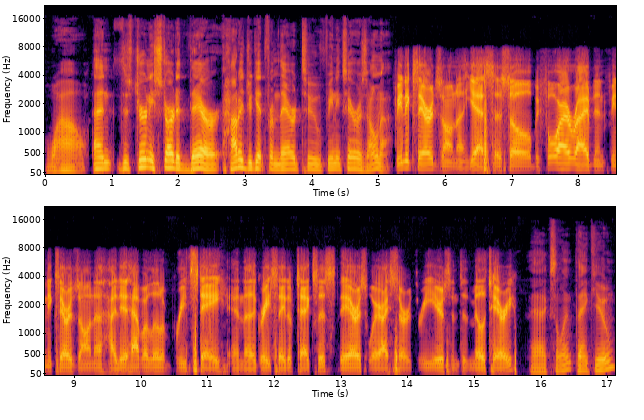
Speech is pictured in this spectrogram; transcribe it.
Wow. And this journey started there. How did you get from there to Phoenix, Arizona? Phoenix, Arizona, yes. So before I arrived in Phoenix, Arizona, I did have a little brief stay in the great state of Texas. There is where I served three years into the military. Excellent. Thank you.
